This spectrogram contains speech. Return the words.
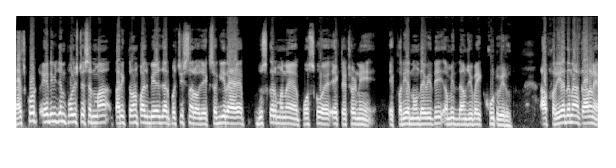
રાજકોટ એ ડિવિઝન પોલીસ સ્ટેશનમાં તારીખ ત્રણ પાંચ બે હજાર પચીસના રોજ એક સગીરાએ દુષ્કર્મ અને પોસ્કો એક્ટ હેઠળની એક ફરિયાદ નોંધાવી હતી અમિત દામજીભાઈ ખૂટ વિરુદ્ધ. આ ફરિયાદના કારણે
